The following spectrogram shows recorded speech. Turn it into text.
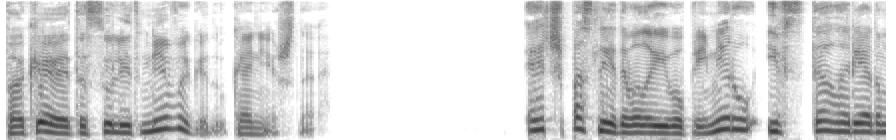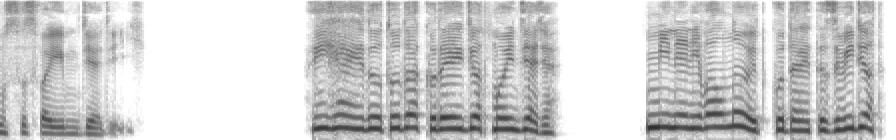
Пока это сулит мне выгоду, конечно». Эдж последовала его примеру и встала рядом со своим дядей. «Я иду туда, куда идет мой дядя. Меня не волнует, куда это заведет,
